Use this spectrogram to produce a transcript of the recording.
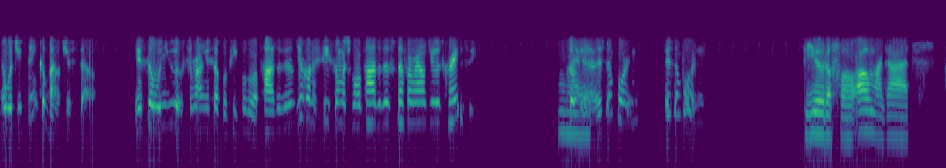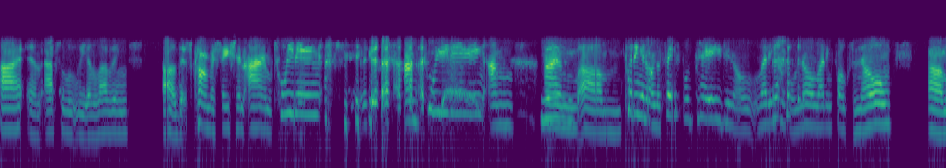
and what you think about yourself. And so when you surround yourself with people who are positive, you're going to see so much more positive stuff around you. It's crazy. Right. So yeah, it's important. It's important. Beautiful. Oh my God. I am absolutely in loving uh, this conversation. I'm tweeting. I'm tweeting. I'm I'm um putting it on the Facebook page, you know, letting people know, letting folks know. Um,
